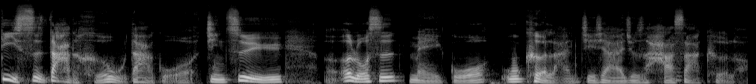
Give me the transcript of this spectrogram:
第四大的核武大国，仅次于呃俄罗斯、美国、乌克兰，接下来就是哈萨克了。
